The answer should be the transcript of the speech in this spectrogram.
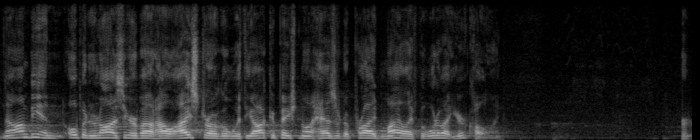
Now, I'm being open and honest here about how I struggle with the occupational hazard of pride in my life, but what about your calling? You're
